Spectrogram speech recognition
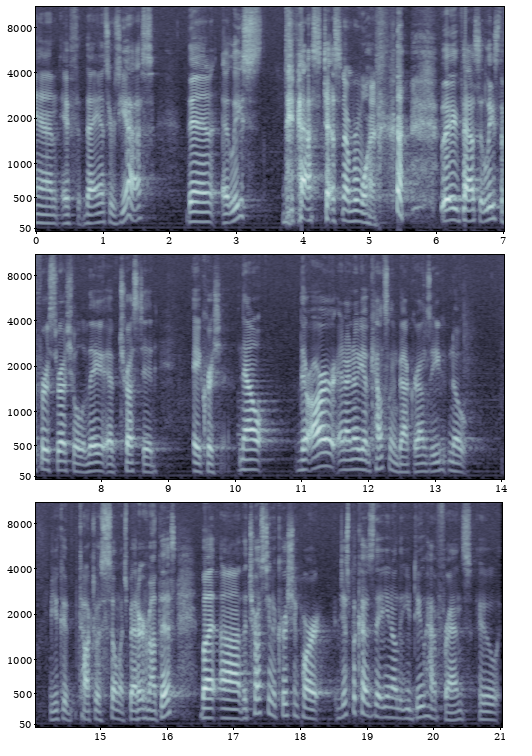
And if the answer is yes, then at least they passed test number one. they passed at least the first threshold if they have trusted a Christian. Now, there are, and I know you have counseling backgrounds, so you know you could talk to us so much better about this. But uh, the trusting a Christian part, just because that you know that you do have friends who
